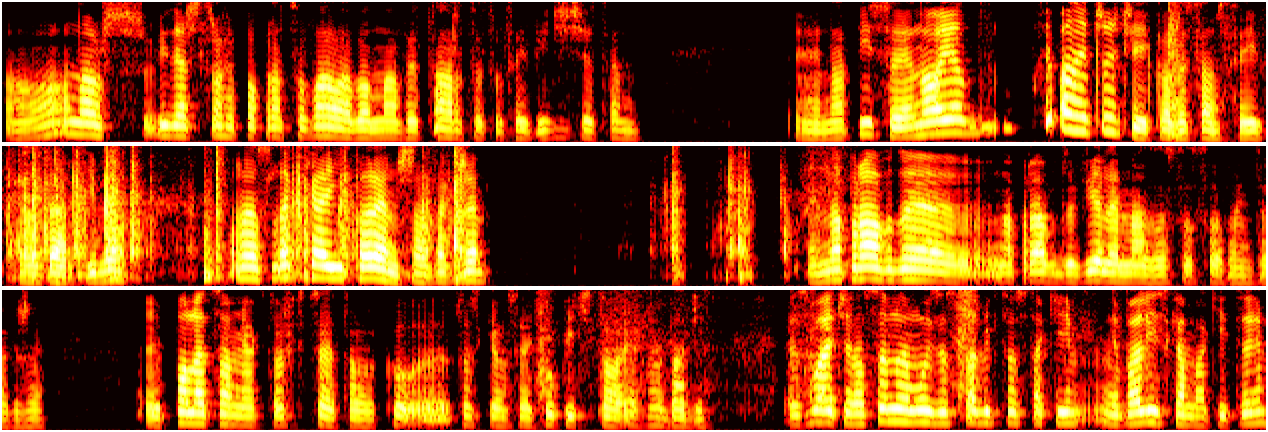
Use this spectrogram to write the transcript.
O, ona już widać trochę popracowała, bo ma wytarte tutaj widzicie ten y, napisy, no ja chyba najczęściej korzystam z tej wkrętarki, bo ona jest lekka i poręczna, także naprawdę, naprawdę wiele ma zastosowań, także polecam jak ktoś chce to coś sobie kupić, to jak najbardziej. Słuchajcie, następny mój zestawik to jest taki walizka Makity.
